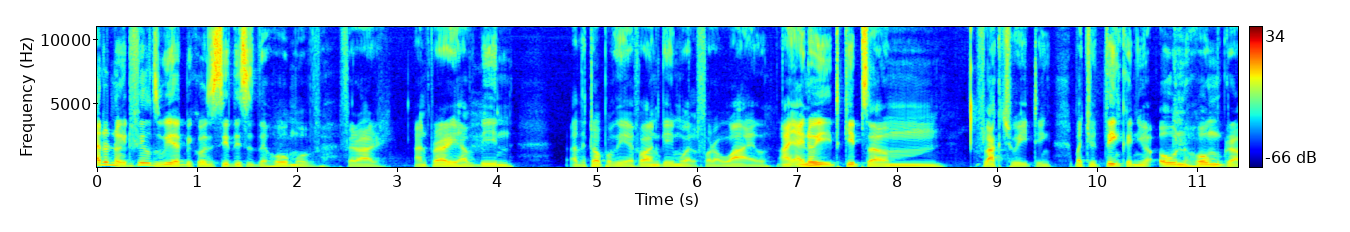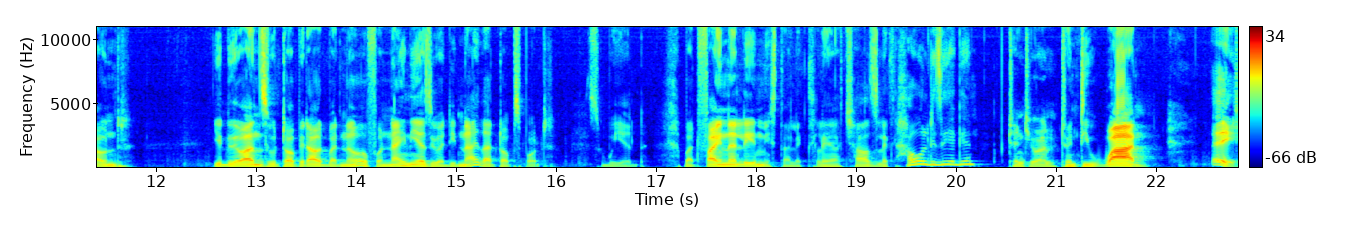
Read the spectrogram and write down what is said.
I don't know, it feels weird because, you see, this is the home of Ferrari. And Ferrari have been at the top of the F1 game, well, for a while. I, I know it keeps um, fluctuating, but you think in your own home ground, you'd be the ones who top it out. But no, for nine years, you were denied that top spot. It's weird. But finally, Mr. Leclerc, Charles Leclerc, how old is he again? 21 21 hey.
